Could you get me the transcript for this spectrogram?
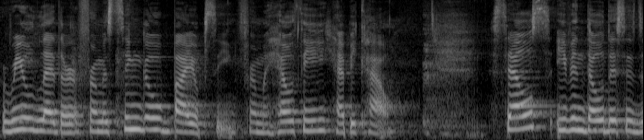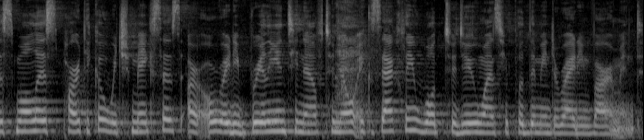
real leather from a single biopsy from a healthy, happy cow. Cells, even though this is the smallest particle which makes us, are already brilliant enough to know exactly what to do once you put them in the right environment.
